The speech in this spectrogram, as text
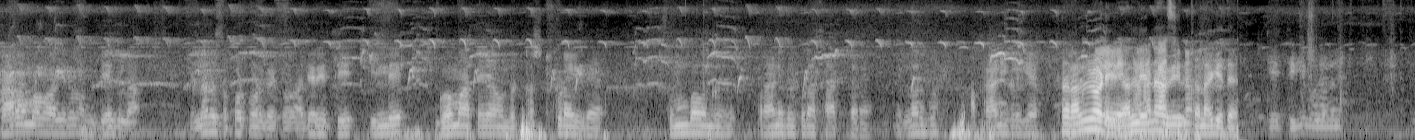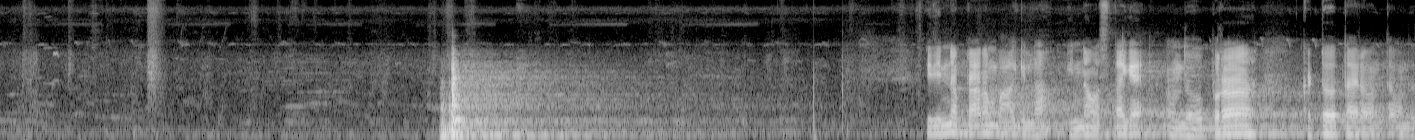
ಪ್ರಾರಂಭವಾಗಿರೋ ಒಂದು ದೇಗುಲ. ಎಲ್ಲರೂ ಸಪೋರ್ಟ್ ಮಾಡಬೇಕು. ಅದೇ ರೀತಿ ಇಲ್ಲಿ ಗೋಮಾತೆಯ ಒಂದು ಟ್ರಸ್ಟ್ ಕೂಡ ಇದೆ. ತುಂಬ ಒಂದು ಪ್ರಾಣಿಗಳು ಕೂಡ ಸಾಕ್ತಾರೆ. ಎಲ್ಲರಿಗೂ ಆ ಪ್ರಾಣಿಗಳಿಗೆ ಸರ್ ಅಲ್ಲಿ ನೋಡಿ ಅಲ್ಲಿ ಚೆನ್ನಾಗಿದೆ. ಇದು ಇನ್ನೂ ಇದಿನ್ನ ಪ್ರಾರಂಭ ಆಗಿಲ್ಲ. ಇನ್ನೂ ಹೊಸ್ದಾಗೆ ಒಂದು ಪುರ ಕಟ್ಟುತ್ತಾ ಇರುವಂಥ ಒಂದು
